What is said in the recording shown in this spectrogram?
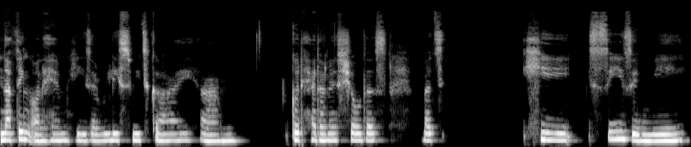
nothing on him. He's a really sweet guy, um, good head on his shoulders, but he sees in me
